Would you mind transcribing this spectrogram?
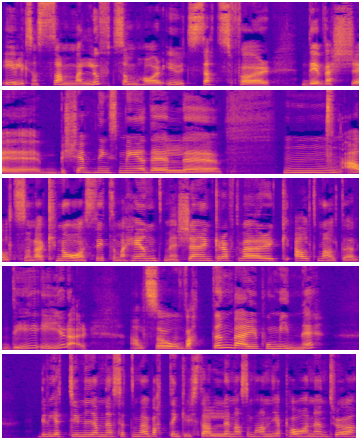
är ju liksom samma luft som har utsatts för diverse bekämpningsmedel, mm, allt sånt där knasigt som har hänt med kärnkraftverk, allt med allt, allt, det är ju där. Alltså vatten bär ju på minne. Det vet ju ni om ni har sett de här vattenkristallerna som han japanen, tror jag,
